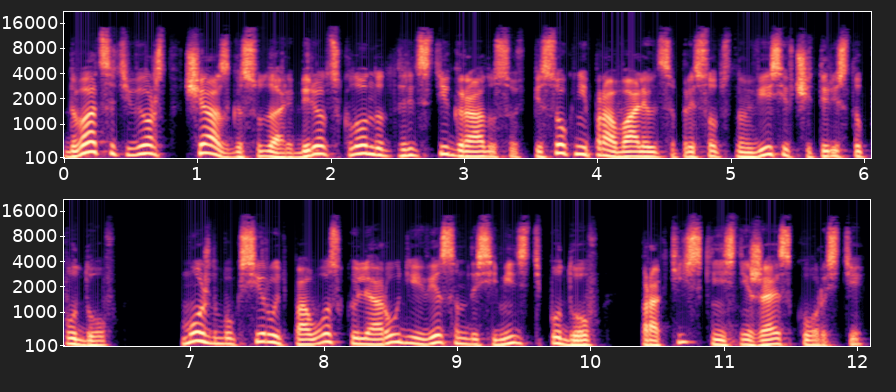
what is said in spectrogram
20 верст в час, государь, берет склон до 30 градусов, песок не проваливается при собственном весе в 400 пудов. Может буксировать повозку или орудие весом до 70 пудов, практически не снижая скорости.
